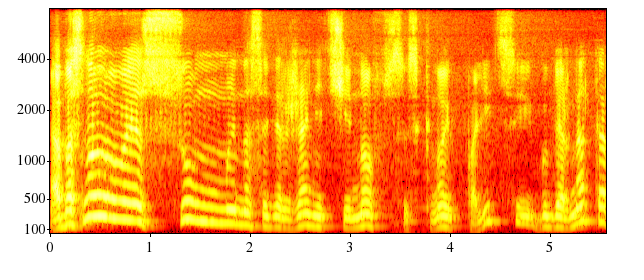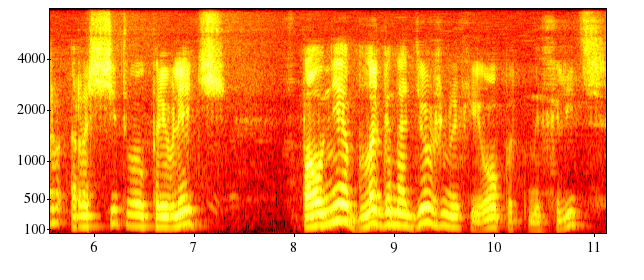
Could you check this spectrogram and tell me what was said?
Обосновывая суммы на содержание чинов сыскной полиции, губернатор рассчитывал привлечь вполне благонадежных и опытных лиц,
